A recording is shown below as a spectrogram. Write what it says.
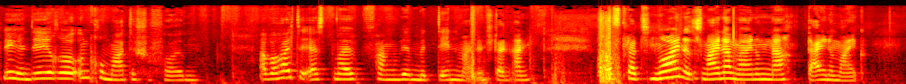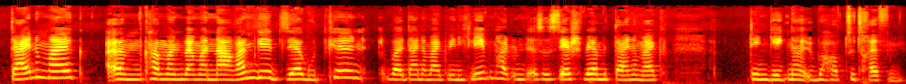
legendäre und chromatische Folgen. Aber heute erstmal fangen wir mit den Meilensteinen an. Auf Platz 9 ist meiner Meinung nach Dynamike. Dynamike ähm, kann man, wenn man nah rangeht, sehr gut killen, weil Dynamike wenig Leben hat und es ist sehr schwer mit Dynamike den Gegner überhaupt zu treffen.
